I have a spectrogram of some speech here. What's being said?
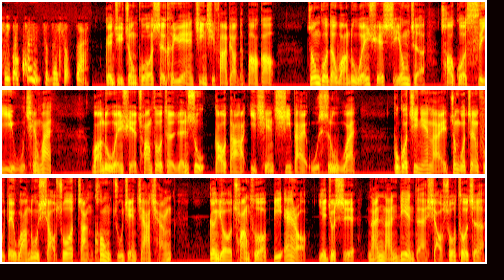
是一个控制的手段。根据中国社科院近期发表的报告，中国的网络文学使用者超过四亿五千万，网络文学创作者人数高达一千七百五十五万。不过近年来，中国政府对网络小说掌控逐渐加强，更有创作 BL，也就是男男恋的小说作者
